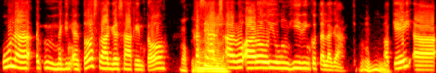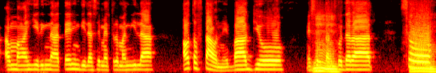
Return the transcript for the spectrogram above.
Una, eh, mm, naging ano to, struggle sa akin to. Okay. Kasi Mm. halos araw-araw yung hearing ko talaga. Mm. Okay? Ah, ang mga hearing natin, hindi lang sa Metro Manila, out of town. Eh. Baguio, may Sultan Mm. Kudarat. So, Mm.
